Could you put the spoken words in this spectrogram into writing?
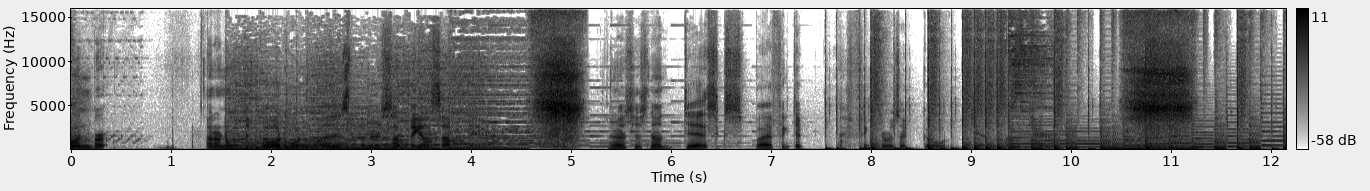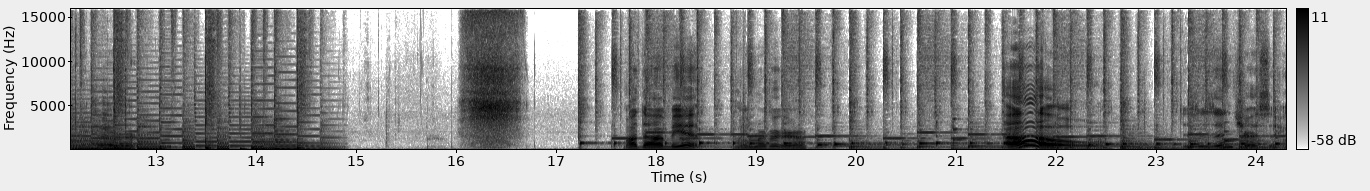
One bro- I don't know what the gold one was, but there's something else up there. I noticed there's no discs, but I think the I think there was a gold gem up there. Well, that'll be it. Me and my huh? Oh! This is interesting.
